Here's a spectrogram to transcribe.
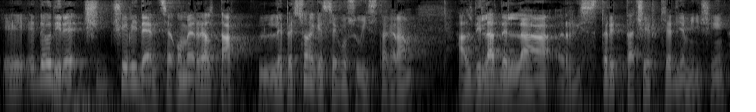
E, e devo dire, ci, ci, evidenzia come in realtà le persone che seguo su Instagram, al di là della ristretta cerchia di amici,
